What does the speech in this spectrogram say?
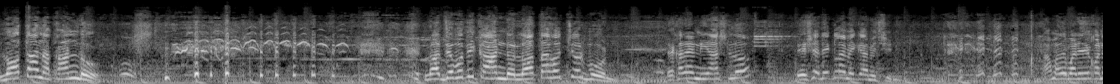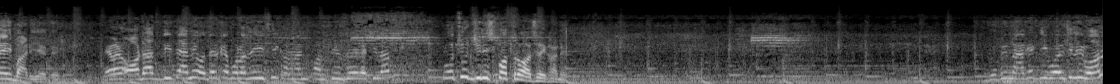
লতা না কাণ্ড। লজ্জাবতী কাণ্ড লতা হচ্ছে ওর বোন। এখানে নিয়ে আসলো এসে দেখলাম একে আমি চিনি। আমাদের বাড়ি ওখানে এই বাড়ি এদের। এবার অর্ডার দিতে আমি ওদেরকে বলে দিয়েছি কারণ আমি কনফিউজ হয়ে গেছিলাম। প্রচুর জিনিসপত্র আছে এখানে। দুদিন আগে কি বলছিলি বল?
